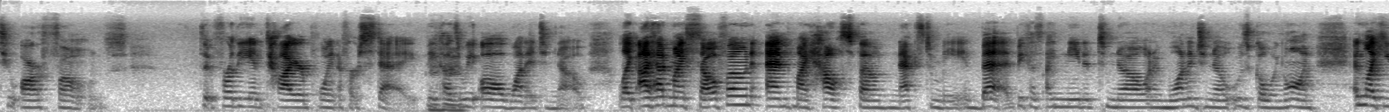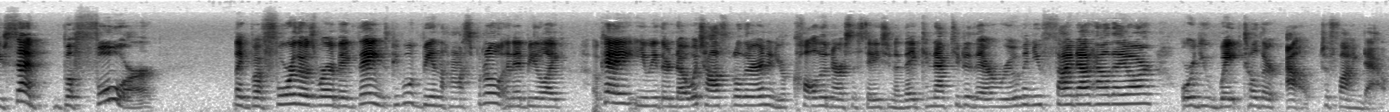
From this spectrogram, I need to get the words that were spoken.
to our phones to, for the entire point of her stay because mm-hmm. we all wanted to know. Like I had my cell phone and my house phone next to me in bed because I needed to know and I wanted to know what was going on. And like you said, before like before those were big things, people would be in the hospital and it'd be like, okay, you either know which hospital they're in and you call the nurse's station and they connect you to their room and you find out how they are, or you wait till they're out to find out.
